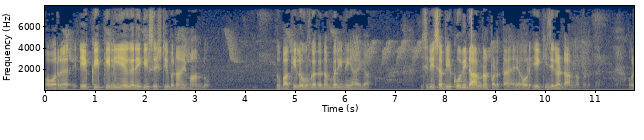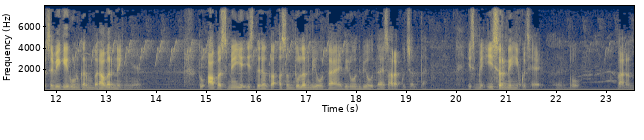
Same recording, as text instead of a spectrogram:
और एक एक के लिए अगर एक एक सृष्टि बनाए, मान लो। तो बाकी लोगों का तो नंबर ही नहीं आएगा। इसलिए सभी को भी डालना पड़ता है और एक ही जगह डालना पड़ता है। और सभी के गुण कर्म बराबर नहीं है। तो आपस में ये इस तरह का असंतुलन भी होता है, विरोध भी होता है, सारा कुछ चलता है। इसमें ईश्वर नहीं कुछ है, वो कारण।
